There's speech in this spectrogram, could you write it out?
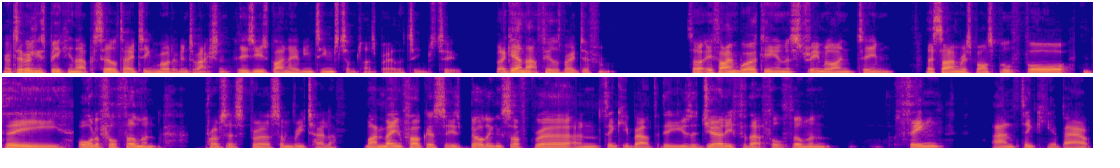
Now, typically speaking, that facilitating mode of interaction is used by enabling teams, sometimes by other teams too. But again, that feels very different. So if I'm working in a stream aligned team, let's say I'm responsible for the order fulfillment process for some retailer. My main focus is building software and thinking about the user journey for that fulfillment thing and thinking about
